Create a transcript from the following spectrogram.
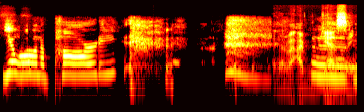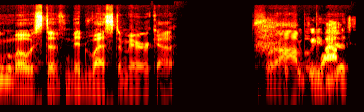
you want a party? I'm guessing most of Midwest America. Probably. we just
